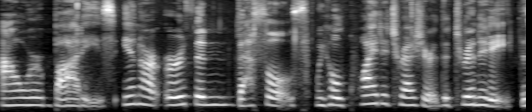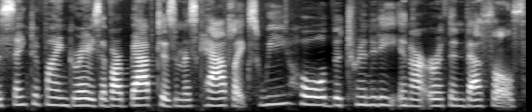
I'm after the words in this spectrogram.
our bodies, in our earthen vessels. We hold quite a treasure, the Trinity, the sanctifying grace of our baptism as Catholics. We hold the Trinity in our earthen vessels.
